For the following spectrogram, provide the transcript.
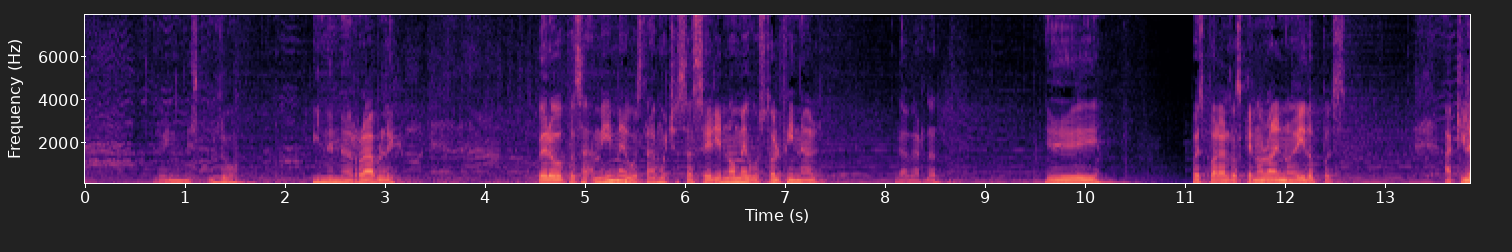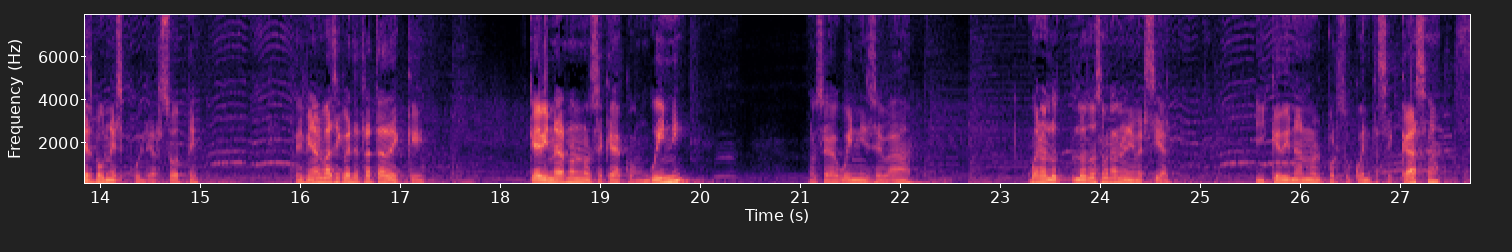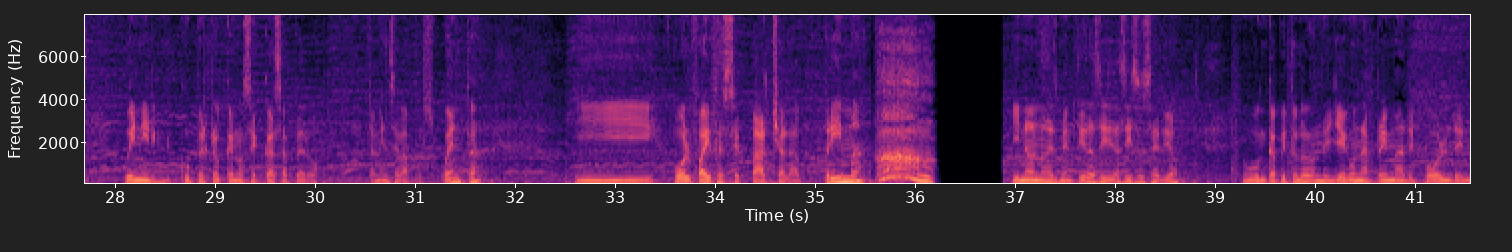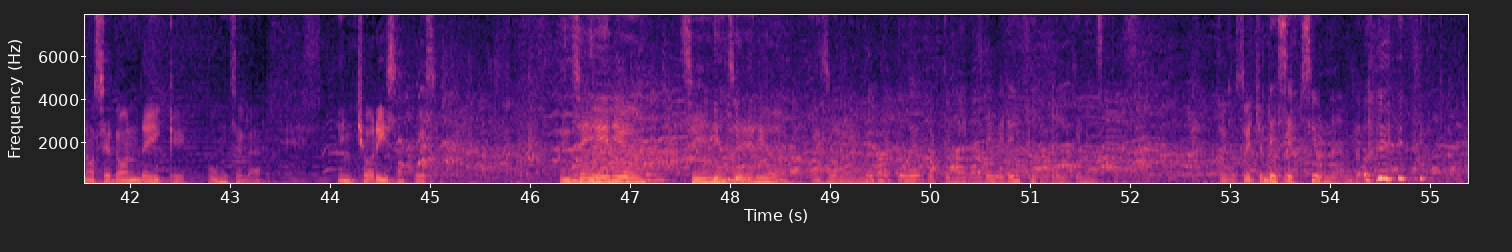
lo, inenarrable. Pero pues a mí me gustaba mucho esa serie, no me gustó el final, la verdad. Y pues para los que no lo han oído, pues aquí les va un spoilerzote. El final básicamente trata de que Kevin Arnold no se queda con Winnie o sea, Winnie se va. Bueno, los dos se van a la universidad. Y Kevin Arnold por su cuenta se casa. Winnie Cooper creo que no se casa, pero también se va por su cuenta. Y Paul Pfeiffer se parcha a la prima. Y no, no es mentira, así, así sucedió. Hubo un capítulo donde llega una prima de Paul de no sé dónde y que, pum, se la enchoriza, pues. ¿En serio? Sí, en serio. Eso, Yo no tuve oportunidad de ver el final, ya me estás. Te lo estoy echando. Decepcionando.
